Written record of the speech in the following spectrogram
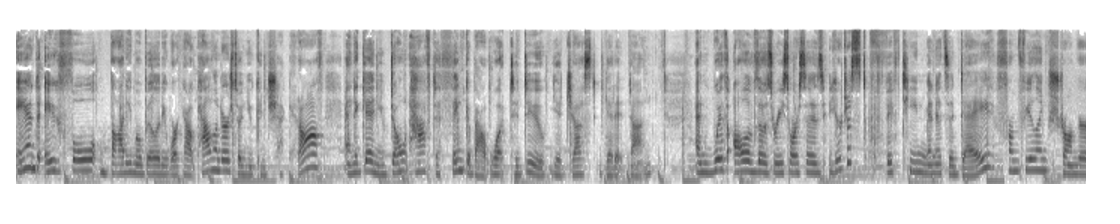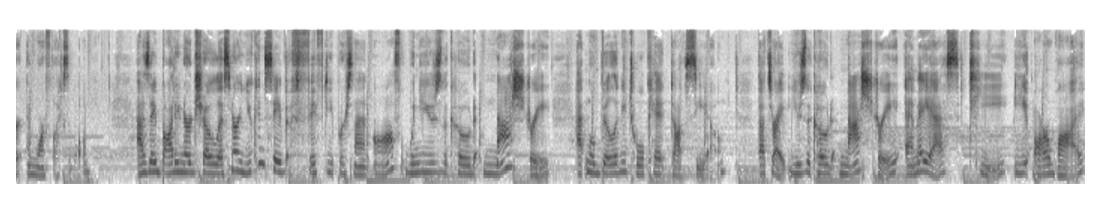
and a full body mobility workout calendar so you can check it off. And again, you don't have to think about what to do, you just get it done. And with all of those resources, you're just 15 minutes a day from feeling stronger and more flexible. As a Body Nerd Show listener, you can save 50% off when you use the code MASTERY at mobilitytoolkit.co. That's right, use the code MASTERY, M A S T E R Y,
